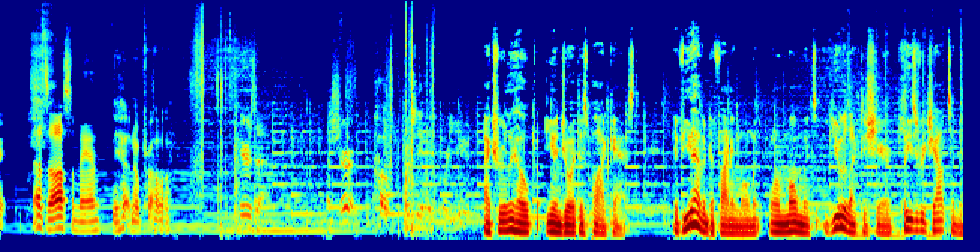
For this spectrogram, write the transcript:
That's awesome, man. yeah, no problem. Here's a, a shirt. Oh, appreciate it for you. I truly hope you enjoyed this podcast. If you have a defining moment or moments you would like to share, please reach out to me.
